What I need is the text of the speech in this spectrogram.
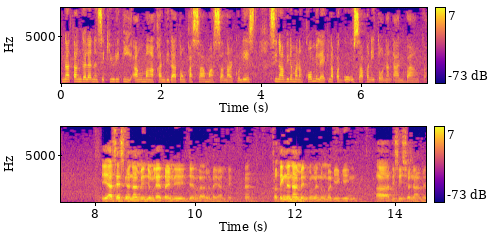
na tanggalan ng security ang mga kandidatong kasama sa narcolist. Sinabi naman ng COMELEC na pag-uusapan ito ng ANBank. I-assess nga namin yung letter ni General Albayalde. Ha? So tingnan namin kung anong magiging uh, decision namin.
